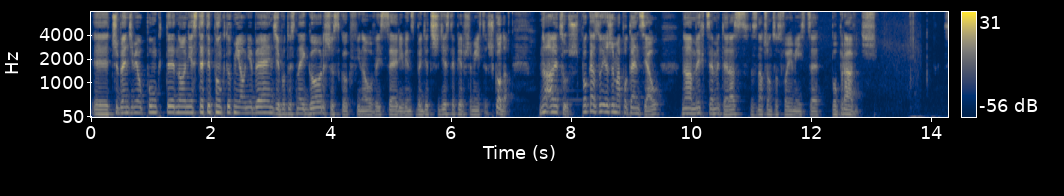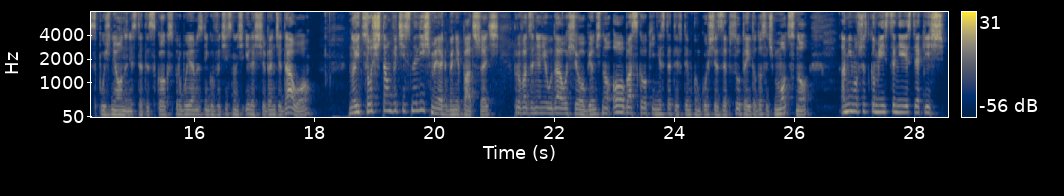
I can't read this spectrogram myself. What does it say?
Yy, czy będzie miał punkty? No niestety punktów miał nie będzie, bo to jest najgorszy skok w finałowej serii, więc będzie 31 miejsce. Szkoda. No ale cóż, pokazuje, że ma potencjał, no a my chcemy teraz znacząco swoje miejsce poprawić. Spóźniony niestety skok, spróbujemy z niego wycisnąć ileś się będzie dało. No i coś tam wycisnęliśmy, jakby nie patrzeć. Prowadzenia nie udało się objąć. No oba skoki niestety w tym konkursie zepsute i to dosyć mocno. A mimo wszystko miejsce nie jest jakieś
